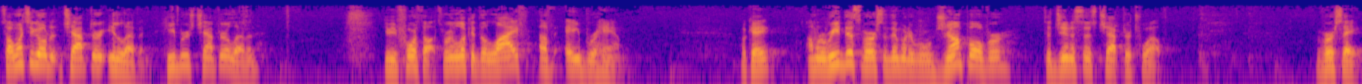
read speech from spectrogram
So I want you to go to chapter 11, Hebrews chapter 11. Give you four thoughts. We're going to look at the life of Abraham. Okay? I'm going to read this verse and then we'll jump over to Genesis chapter 12. Verse 8.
